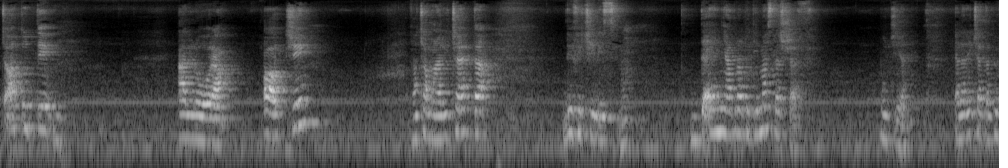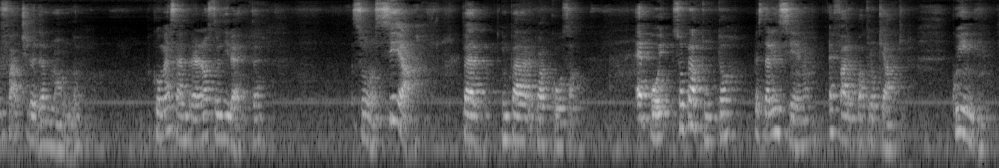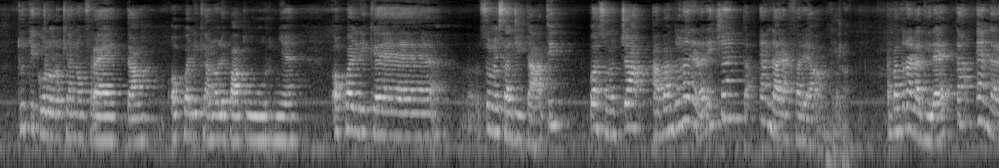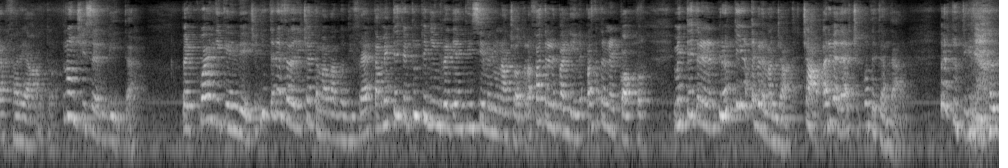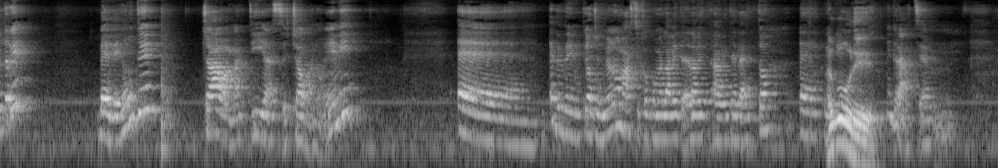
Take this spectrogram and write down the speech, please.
Ciao a tutti. Allora, oggi facciamo una ricetta difficilissima, degna proprio di Masterchef. Bugia. È la ricetta più facile del mondo. Come sempre le nostre dirette sono sia per imparare qualcosa e poi soprattutto per stare insieme e fare quattro chiacchiere. Quindi tutti coloro che hanno fretta o quelli che hanno le paturnie o quelli che sono esagitati possono già abbandonare la ricetta e andare a fare altro. Abbandonare la diretta e andare a fare altro. Non ci servite per quelli che invece gli interessa la ricetta ma vanno di fretta, mettete tutti gli ingredienti insieme in una ciotola, fate le palline, passatele nel cocco, mettetele nel pirottino e ve le mangiate. Ciao, arrivederci, potete andare. Per tutti gli altri, benvenuti. Ciao a Mattias e ciao a Noemi. E, e benvenuti, oggi è il mio nomastico come l'avete, avete letto. E quindi, Auguri! Grazie.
